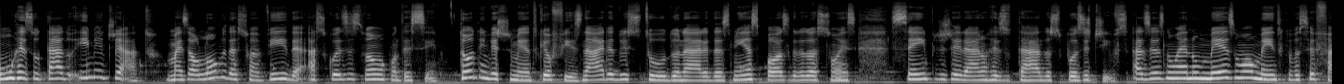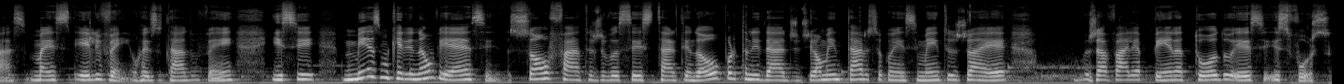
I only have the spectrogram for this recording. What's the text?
um resultado imediato, mas ao longo da sua vida as coisas vão acontecer. Todo investimento que eu fiz na área do estudo, na área das minhas pós-graduações, sempre geraram resultados positivos. Às vezes não é no mesmo momento que você faz, mas ele vem, o resultado vem. E se mesmo que ele não viesse, só o fato de você estar tendo a oportunidade de aumentar o seu conhecimento já é já vale a pena todo esse esforço.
